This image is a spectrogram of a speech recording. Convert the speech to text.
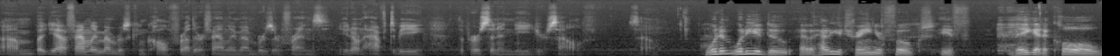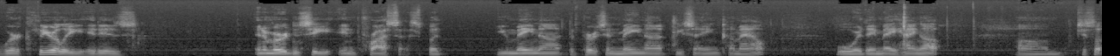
Um, but yeah, family members can call for other family members or friends. You don't have to be the person in need yourself. So. What do, what do you do? How do you train your folks if they get a call where clearly it is an emergency in process, but you may not, the person may not be saying come out, or they may hang up. Um, just uh,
